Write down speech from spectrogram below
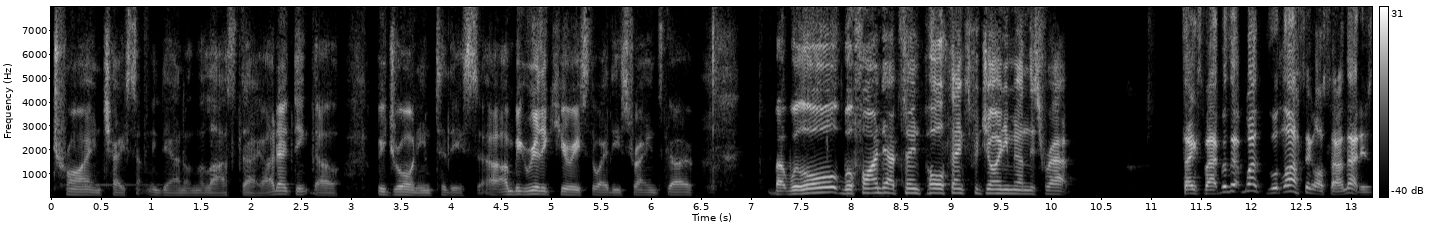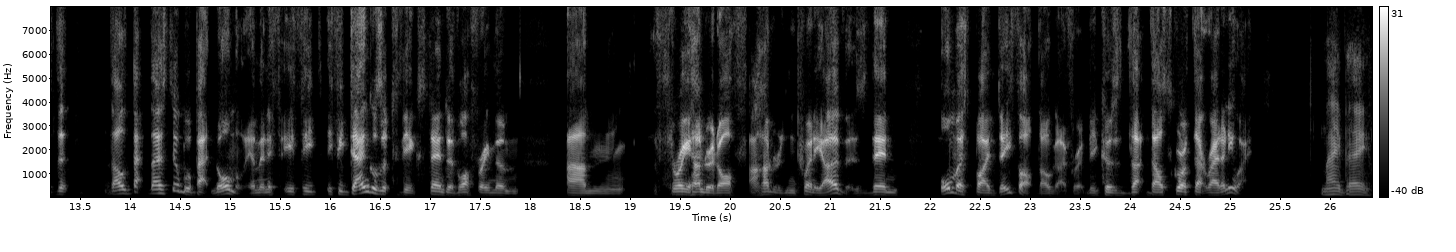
try and chase something down on the last day. I don't think they'll be drawn into this. Uh, I'll be really curious the way the Australians go. But we'll all we'll find out soon. Paul, thanks for joining me on this wrap. Thanks, mate. But the, one, the last thing I'll say on that is that they'll they still will bat normally. I mean, if, if he if he dangles it to the extent of offering them um, 300 off 120 overs, then almost by default they'll go for it because they'll score at that rate anyway. Maybe.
